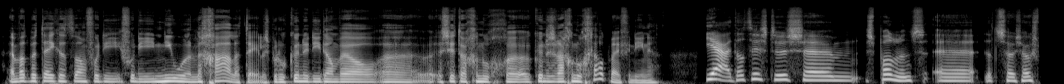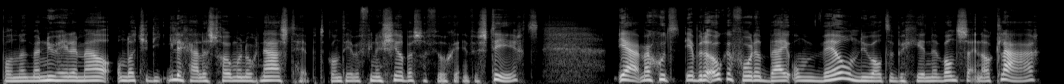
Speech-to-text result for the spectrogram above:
En wat betekent dat dan voor die, voor die nieuwe legale telers? Ik bedoel, kunnen die dan wel, uh, zit er genoeg, kunnen ze daar genoeg geld mee verdienen? Ja, dat is dus um, spannend. Uh, dat is sowieso spannend. Maar nu helemaal omdat je die illegale stromen nog naast hebt. Want die hebben financieel best wel veel geïnvesteerd. Ja, maar goed, die hebben er ook een voordeel bij om wel nu al te beginnen, want ze zijn al klaar.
